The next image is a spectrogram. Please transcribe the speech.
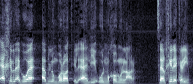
آخر الأجواء قبل مباراة الأهلي والمقاولون العرب. مساء الخير يا كريم.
